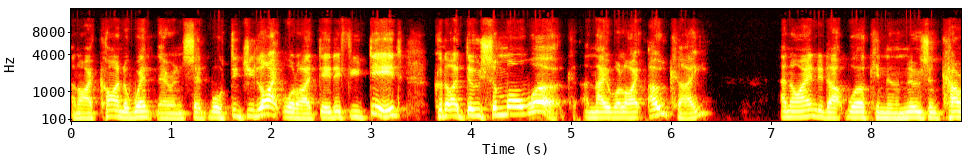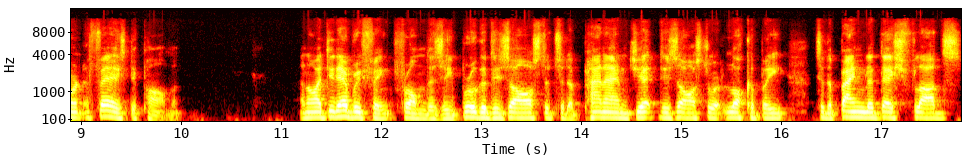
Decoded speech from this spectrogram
And I kind of went there and said, Well, did you like what I did? If you did, could I do some more work? And they were like, Okay. And I ended up working in the news and current affairs department. And I did everything from the Zeebrugge disaster to the Pan Am jet disaster at Lockerbie to the Bangladesh floods.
